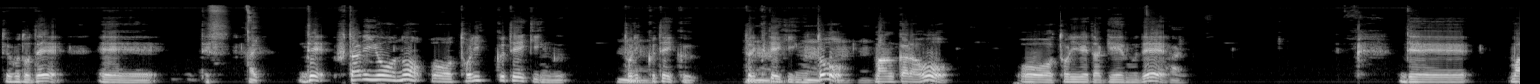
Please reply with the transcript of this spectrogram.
ということで、えー、です。はい。で、二人用のおトリックテイキング、トリックテイク、トリックテイキングとうんうんうんマンカラをお取り入れたゲームで、はい。で、ま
